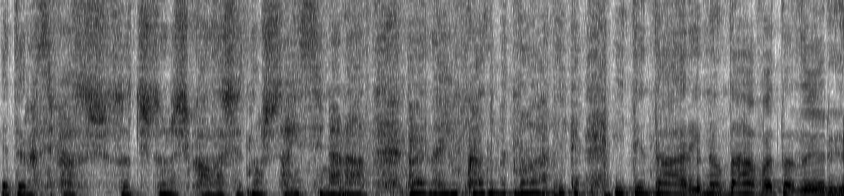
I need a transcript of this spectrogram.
Então era assim, os outros estão na escola, a gente não está a ensinar nada. Aí um bocado de matemática e tentar, e não dava, estás a ver?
